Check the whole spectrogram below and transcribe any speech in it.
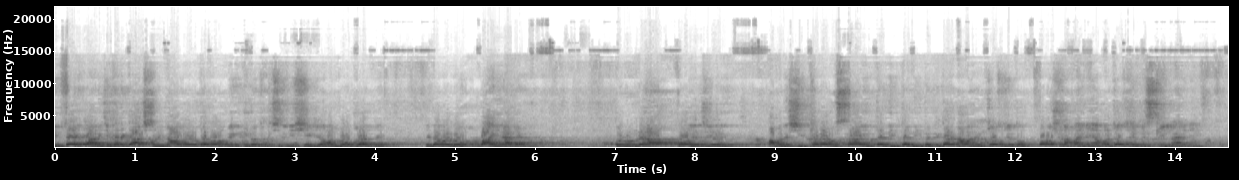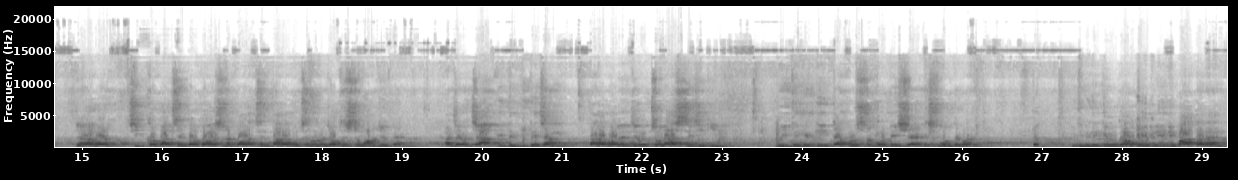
ইনফ্যাক্ট আমি যেখানে কাজ করি নগর, তারপর আমার ব্যক্তিগত কিছু ইনিশিয়েটিভ আমার লোক লাগবে। কিন্তু আমরা লোক পাই না কেন? তরুণরা বলে যে আমাদের শিক্ষা ব্যবস্থা ইত্যাদি ইত্যাদি ইত্যাদির কারণে আমাদের যথাযথ পড়াশোনা হয় নাই, আমার যথাযথ স্কিল হয়নি যারা আবার শিক্ষক আছেন বা পড়াশোনা করাচ্ছেন, তারা বলছেন ওরা যথেষ্ট মনোযোগ দেয় না আর যারা চাকরিতে দিতে চান, তারা বলেন যে ও চলে আসছে ঠিকই, দুই থেকে তিনটা প্রশ্ন করলে সে আর কিছু বলতে পারে না। পৃথিবীতে কেউ কাউকে এমনি এমনি পাত্তা দেয় না।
